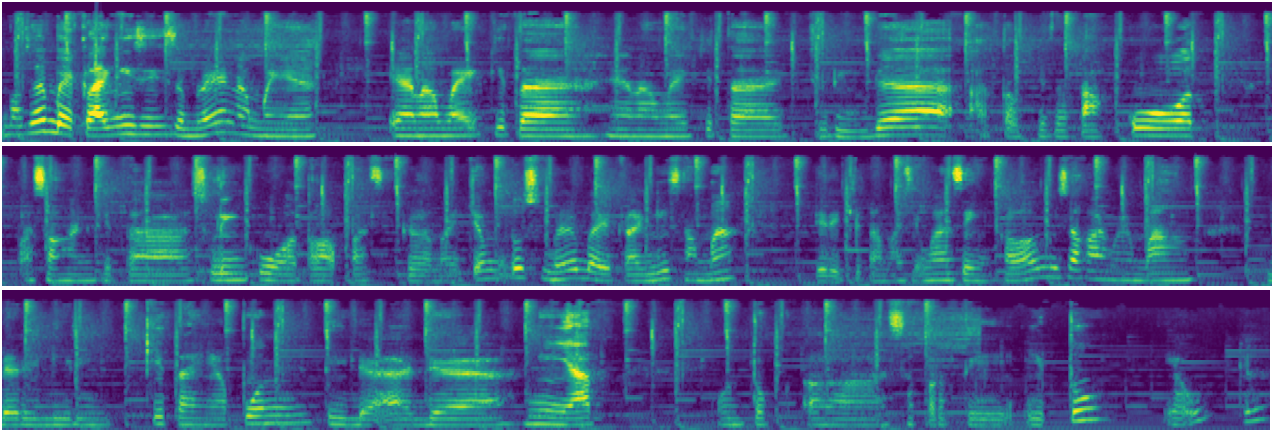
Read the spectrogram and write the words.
maksudnya baik lagi sih sebenarnya namanya yang namanya kita yang namanya kita curiga atau kita takut pasangan kita selingkuh atau apa segala macam itu sebenarnya baik lagi sama diri kita masing-masing. Kalau misalkan memang dari diri kitanya pun tidak ada niat untuk uh, seperti itu ya udah.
